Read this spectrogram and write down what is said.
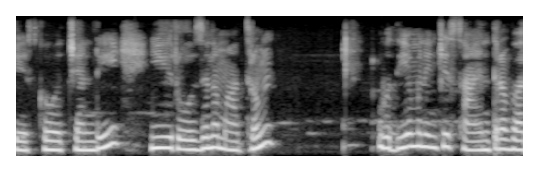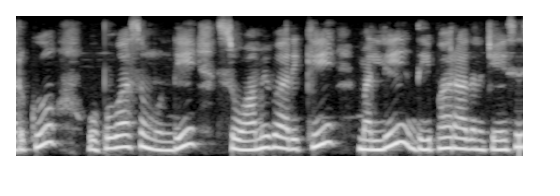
చేసుకోవచ్చండి. ఈ రోజున మాత్రం ఉదయం నుంచి సాయంత్రం వరకు ఉపవాసం ఉండి స్వామివారికి మళ్ళీ దీపారాధన చేసి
